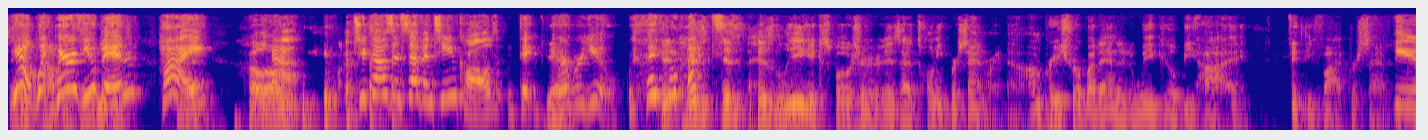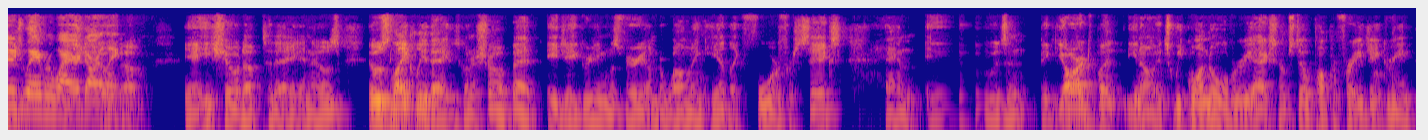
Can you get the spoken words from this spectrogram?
yeah, wait, where have you been? Hi. Yeah. Hello. Yeah. 2017 called. yeah. Where were you? his, his his league exposure is at 20% right now. I'm pretty sure by the end of the week it'll be high, 55%. Huge waiver wire, darling. Up. Yeah, he showed up today, and it was it was likely that he was going to show up. At AJ Green was very underwhelming. He had like four for six and it wasn't big yards, but you know, it's week one, no overreaction. I'm still pumping for AJ Green,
